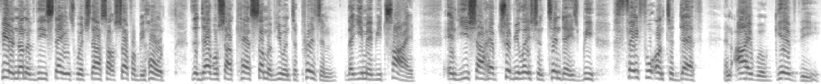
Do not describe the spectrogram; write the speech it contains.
Fear none of these things which thou shalt suffer. Behold, the devil shall cast some of you into prison, that ye may be tried, and ye shall have tribulation ten days. Be faithful unto death, and I will give thee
